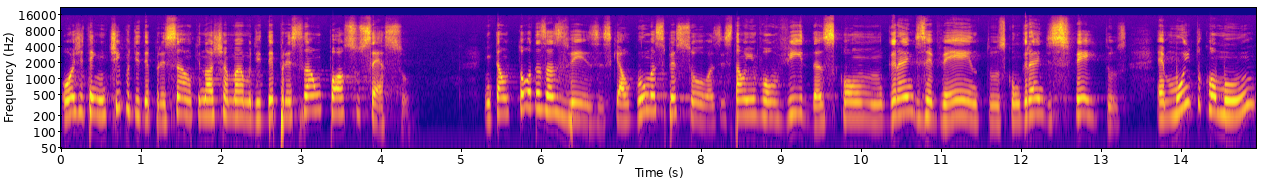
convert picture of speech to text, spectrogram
Hoje tem um tipo de depressão que nós chamamos de depressão pós-sucesso. Então, todas as vezes que algumas pessoas estão envolvidas com grandes eventos, com grandes feitos, é muito comum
